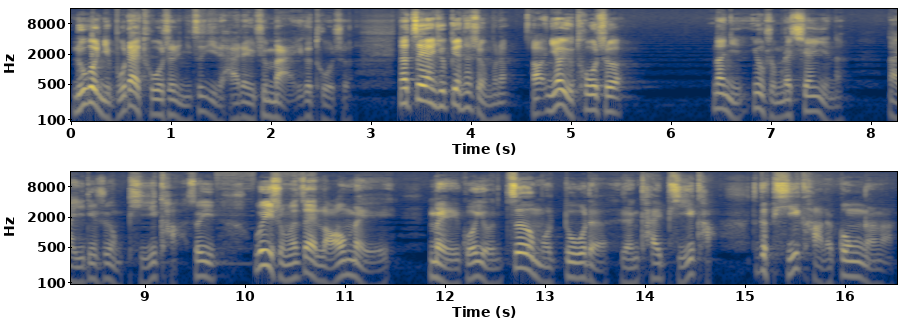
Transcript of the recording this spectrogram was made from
如果你不带拖车，你自己还得去买一个拖车。那这样就变成什么呢？啊，你要有拖车。那你用什么来牵引呢？那一定是用皮卡。所以为什么在老美美国有这么多的人开皮卡？这个皮卡的功能啊，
